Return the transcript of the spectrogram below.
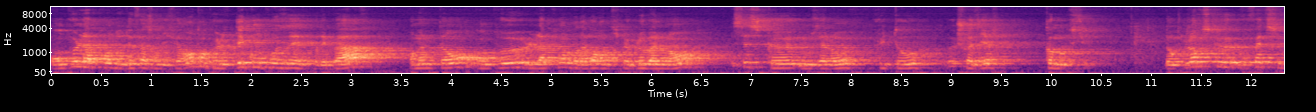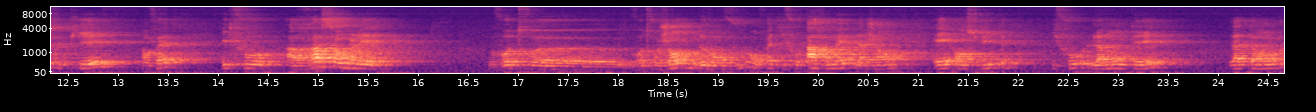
on peut l'apprendre de deux façons différentes. On peut le décomposer au départ. En même temps, on peut l'apprendre d'abord un petit peu globalement. C'est ce que nous allons plutôt euh, choisir comme option. Donc, lorsque vous faites ce coup de pied, en fait, il faut rassembler votre, euh, votre jambe devant vous. En fait, il faut armer la jambe et ensuite, il faut la monter, la tendre,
